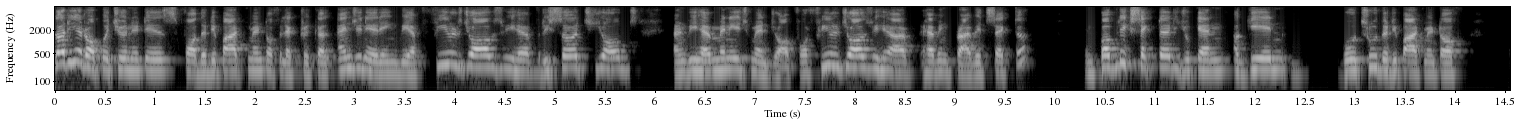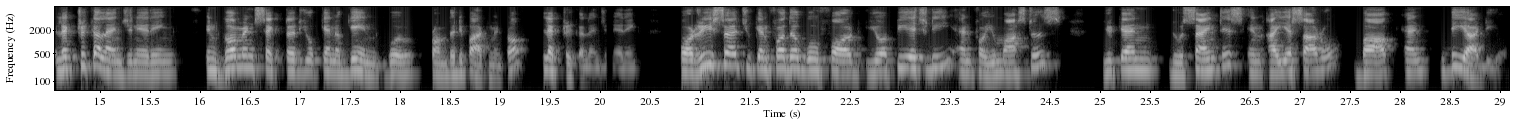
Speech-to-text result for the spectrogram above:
career opportunities for the Department of Electrical Engineering. We have field jobs, we have research jobs, and we have management jobs. For field jobs, we are having private sector. In public sector, you can again go through the Department of Electrical Engineering. In government sector, you can again go from the Department of Electrical Engineering. For research, you can further go for your PhD and for your master's. You can do scientists in ISRO, BARC, and DRDO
